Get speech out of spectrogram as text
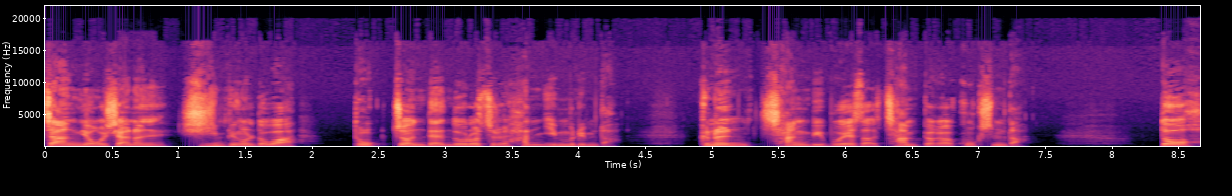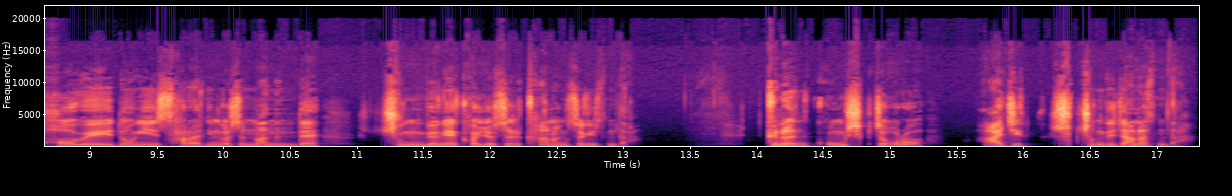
짱 여우시아는 시진핑을 도와 독전대 노릇을 한 인물입니다. 그는 장비부에서 잔뼈가 굵습니다. 또 허웨이동이 사라진 것은 맞는데 중병에 걸렸을 가능성이 있습니다. 그는 공식적으로 아직 숙청되지 않았습니다.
